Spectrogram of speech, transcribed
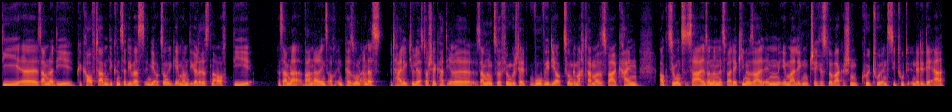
die äh, Sammler, die gekauft haben, die Künstler, die was in die Auktion gegeben haben, die Galeristen auch. Die Sammler waren allerdings auch in Person anders beteiligt. Julia Stoschek hat ihre Sammlung zur Verfügung gestellt, wo wir die Auktion gemacht haben. Also es war kein Auktionssaal, sondern es war der Kinosaal im ehemaligen tschechoslowakischen Kulturinstitut in der DDR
